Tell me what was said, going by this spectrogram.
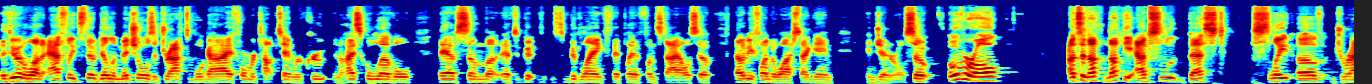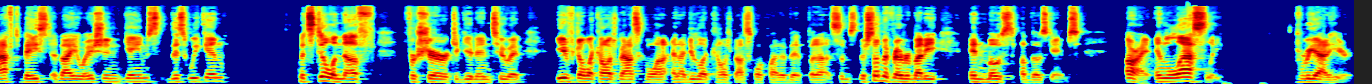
They do have a lot of athletes though. Dillon Mitchell is a draftable guy, former top ten recruit in the high school level. They have some, uh, they have good, some good length. They play a fun style, so that'll be fun to watch that game in general. So overall, I'd say not not the absolute best slate of draft based evaluation games this weekend, but still enough for sure to get into it even if you don't like college basketball, and I do like college basketball quite a bit, but uh, some, there's something for everybody in most of those games. All right, and lastly, before we get out of here,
